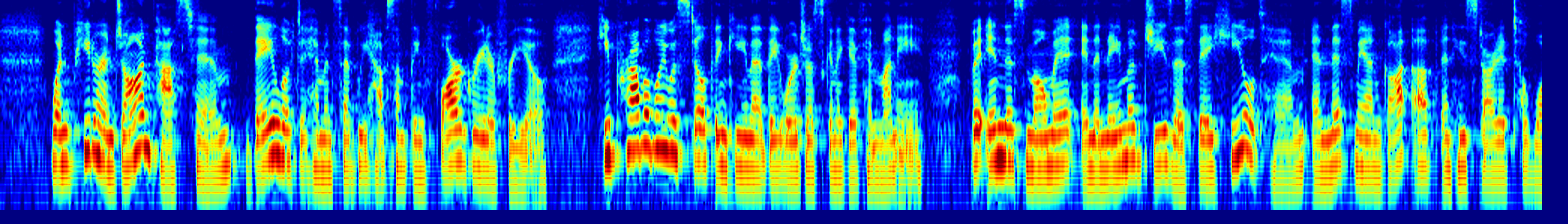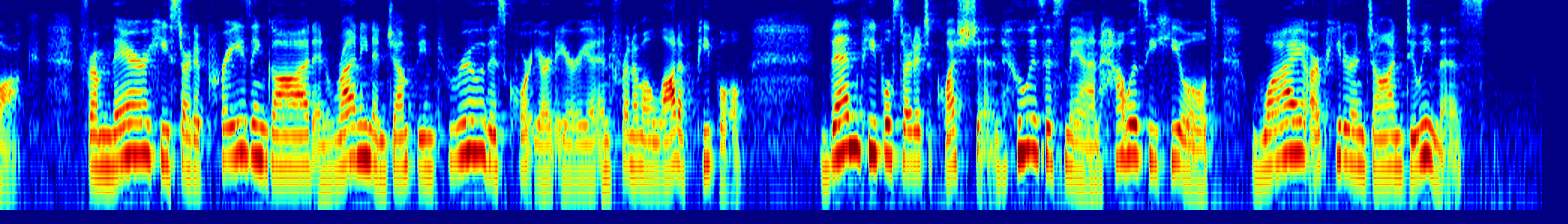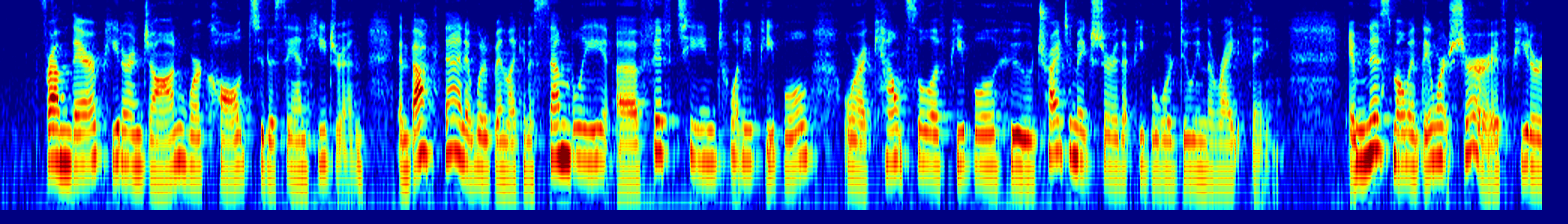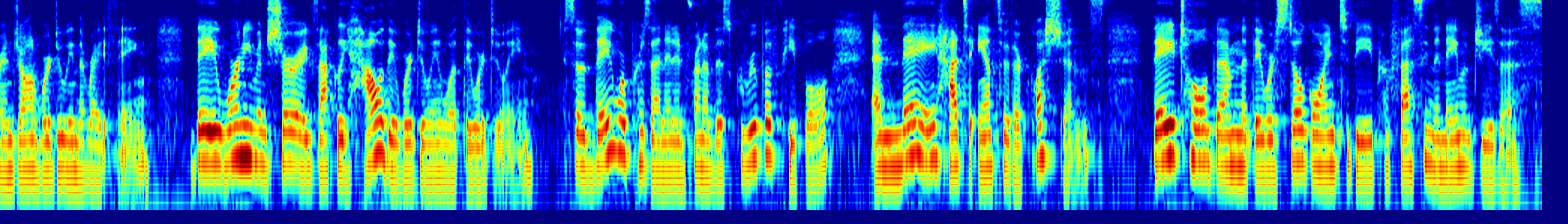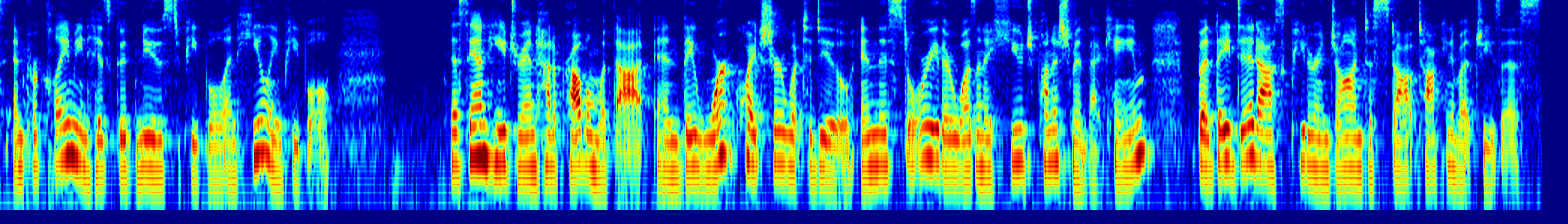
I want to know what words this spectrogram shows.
When Peter and John passed him, they looked at him and said, We have something far greater for you. He probably was still thinking that they were just going to give him money. But in this moment, in the name of Jesus, they healed him, and this man got up and he started to walk. From there, he started praising God and running and jumping through this courtyard area in front of a lot of people. Then people started to question who is this man? How is he healed? Why are Peter and John doing this? From there, Peter and John were called to the Sanhedrin. And back then, it would have been like an assembly of 15, 20 people or a council of people who tried to make sure that people were doing the right thing. In this moment, they weren't sure if Peter and John were doing the right thing. They weren't even sure exactly how they were doing what they were doing. So they were presented in front of this group of people and they had to answer their questions. They told them that they were still going to be professing the name of Jesus and proclaiming his good news to people and healing people. The Sanhedrin had a problem with that, and they weren't quite sure what to do. In this story, there wasn't a huge punishment that came, but they did ask Peter and John to stop talking about Jesus.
